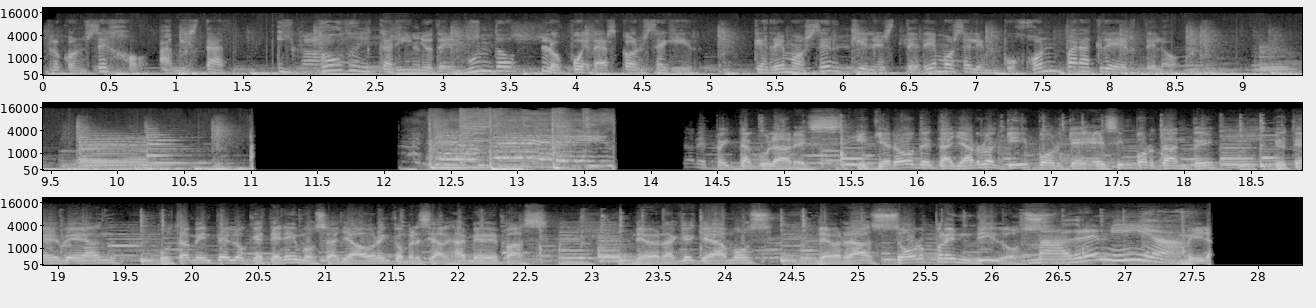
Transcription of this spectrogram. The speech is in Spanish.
nuestro consejo, amistad y todo el cariño del mundo, lo puedas conseguir. Queremos ser quienes te demos el empujón para creértelo. espectaculares y quiero detallarlo aquí porque es importante que ustedes vean justamente lo que tenemos allá ahora en Comercial Jaime de Paz. De verdad que quedamos de verdad sorprendidos. Madre mía. Mira.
